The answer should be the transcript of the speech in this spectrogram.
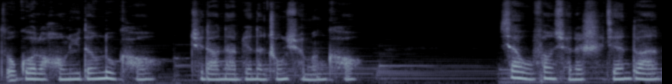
走过了红绿灯路口，去到那边的中学门口。下午放学的时间段，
